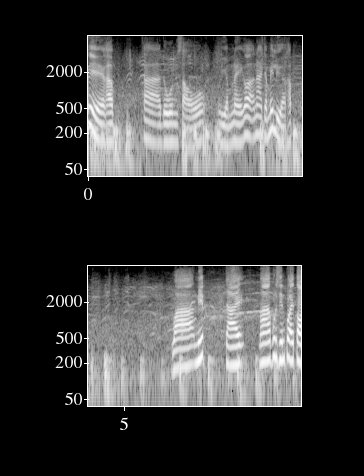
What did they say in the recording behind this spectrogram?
นี่ครับ ถ้าโดนเสาเหลี่ยมในก็น่าจะไม่เหลือครับ วานิดจ่าย มาผู้ตัดสินปล่อยต่อ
